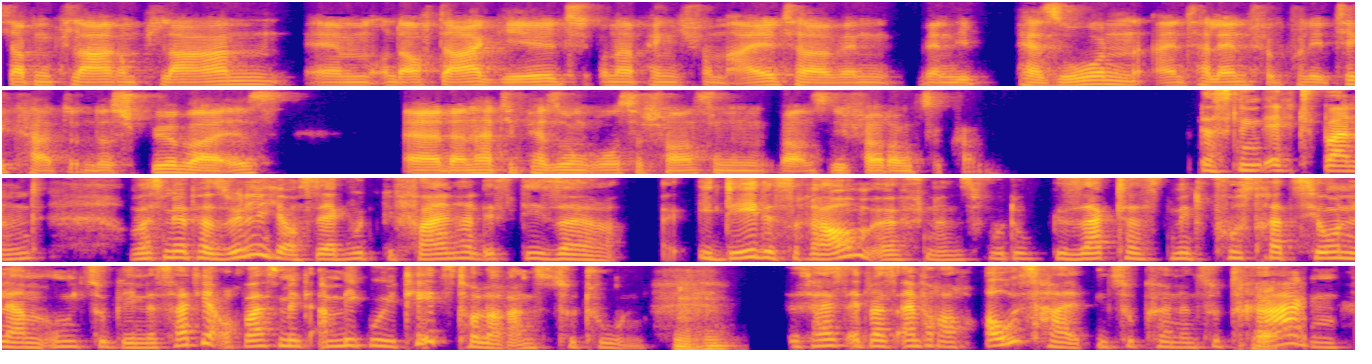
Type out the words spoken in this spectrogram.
ich habe einen klaren Plan ähm, und auch da gilt, unabhängig vom Alter, wenn, wenn die Person ein Talent für Politik hat und das spürbar ist, äh, dann hat die Person große Chancen, bei uns in die Förderung zu kommen. Das klingt echt spannend. Und was mir persönlich auch sehr gut gefallen hat, ist diese Idee des Raumöffnens, wo du gesagt hast, mit Frustration lernen umzugehen. Das hat ja auch was mit Ambiguitätstoleranz zu tun. Mhm. Das heißt, etwas einfach auch aushalten zu können, zu tragen. Ja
